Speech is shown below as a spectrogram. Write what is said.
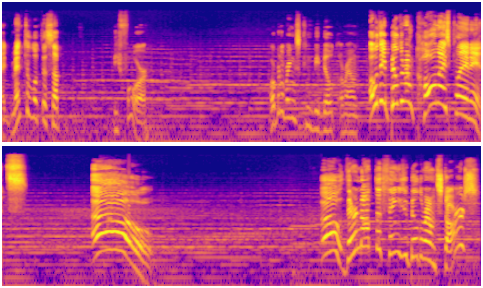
I meant to look this up before. Orbital rings can be built around. Oh, they're built around colonized planets! Oh! Oh, they're not the things you build around stars?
